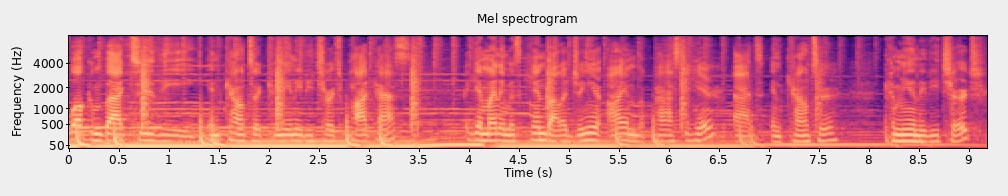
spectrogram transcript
Welcome back to the Encounter Community Church podcast. Again, my name is Ken Ballard Jr. I am the pastor here at Encounter Community Church.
